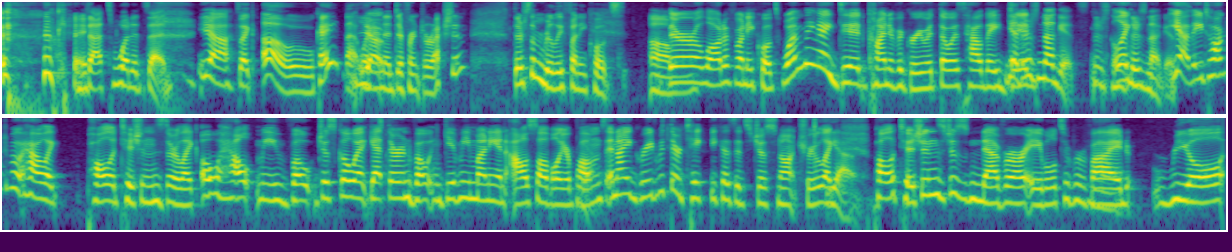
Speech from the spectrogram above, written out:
okay. That's what it said. yeah. It's like, oh, okay, that went Yep. in a different direction. There's some really funny quotes. Um, there are a lot of funny quotes. One thing I did kind of agree with though is how they yeah, did there's nuggets. There's like, there's nuggets. Yeah, they talked about how like politicians they're like, "Oh, help me vote. Just go get there and vote and give me money and I'll solve all your problems." And I agreed with their take because it's just not true. Like yeah. politicians just never are able to provide real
